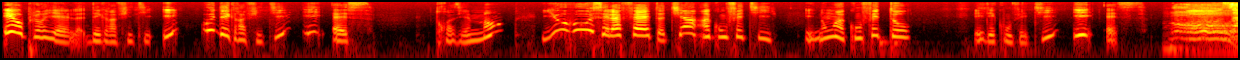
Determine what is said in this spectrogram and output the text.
Et au pluriel, des graffitis i ou des graffitis is. Troisièmement, youhou, c'est la fête, tiens un confetti, et non un confetto. Et des confettis is. Rosa,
